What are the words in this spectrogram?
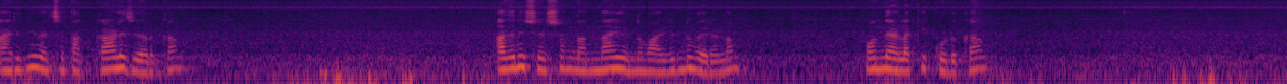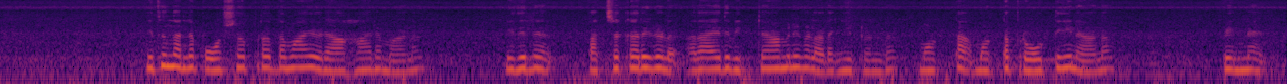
അരിഞ്ഞു വെച്ച തക്കാളി ചേർക്കാം. അതിനുശേഷം നന്നായി ഒന്ന് വഴന്നു വരണം. ഒന്ന് ഇളക്കി കൊടുക്കാം. ഇത് നല്ല പോഷകപ്രദമായ ഒരു ആഹാരമാണ്. ഇതിൽ പച്ചക്കറികൾ അതായത് വിറ്റാമിനുകൾ അടങ്ങിയിട്ടുണ്ട്. മുട്ട മുട്ട പ്രോട്ടീനാണ്. പിന്നെ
